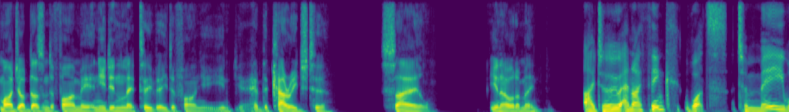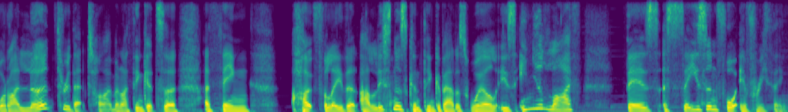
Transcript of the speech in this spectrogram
my job doesn't define me, and you didn't let TV define you. You, had the courage to sail. You know what I mean? I do. And I think what's, to me, what I learnt through that time, and I think it's a, a thing, hopefully, that our listeners can think about as well, is in your life, there's a season for everything.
